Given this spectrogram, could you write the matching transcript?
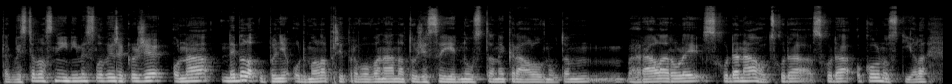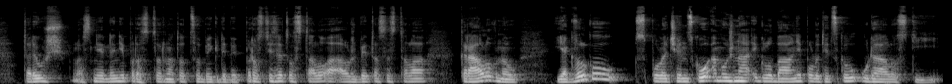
tak vy jste vlastně jinými slovy řekl, že ona nebyla úplně odmala připravovaná na to, že se jednou stane královnou. Tam hrála roli schoda náhod, schoda, schoda okolností, ale tady už vlastně není prostor na to, co by kdyby. Prostě se to stalo a Alžběta se stala královnou. Jak velkou společenskou a možná i globálně politickou událostí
